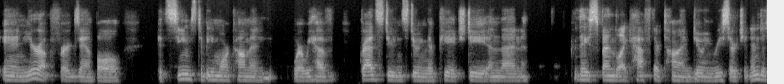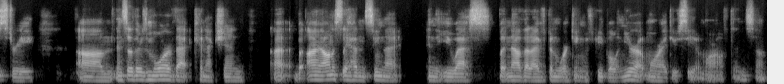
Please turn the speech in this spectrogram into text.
in europe for example it seems to be more common where we have grad students doing their phd and then they spend like half their time doing research in industry um, and so there's more of that connection. Uh, but I honestly hadn't seen that in the US. But now that I've been working with people in Europe more, I do see it more often. So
